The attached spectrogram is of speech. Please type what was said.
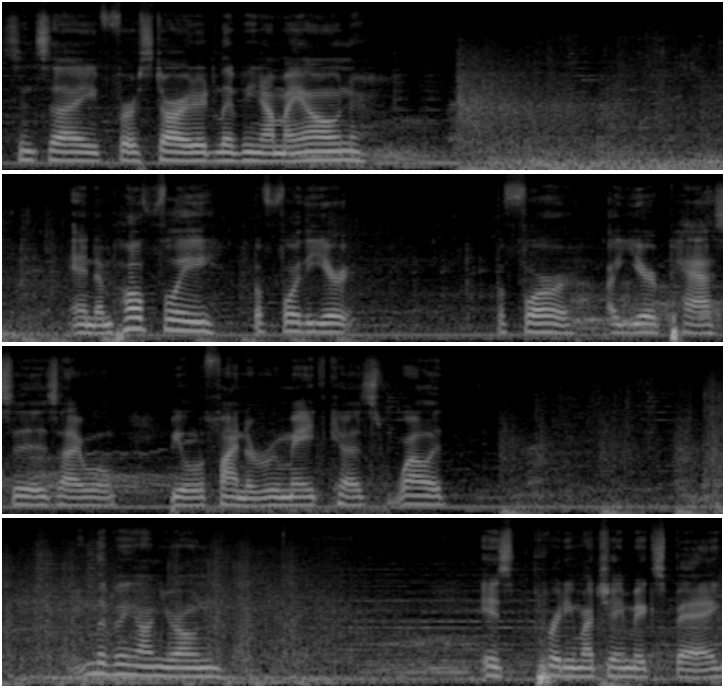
since I first started living on my own. And I'm hopefully before the year before a year passes, I will be able to find a roommate because while it living on your own is pretty much a mixed bag,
